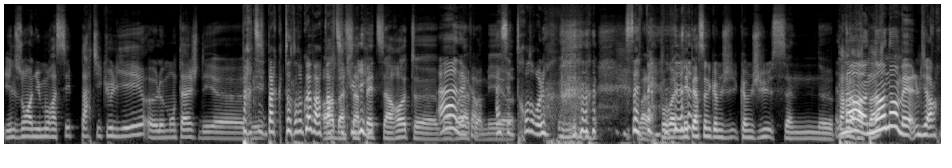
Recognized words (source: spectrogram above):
Ils ont un humour assez particulier, euh, le montage des... euh, Parti... des- par- T'entends quoi par ah bah ça particulier? pète, ça rote. euh, bon, Ah, voilà, d'accord. ah, euh, c'est trop drôle. ça voilà. pète. Pour euh, les personnes comme Ju, comme Ju, ça ne parlera Non, pas. non, non, mais genre,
